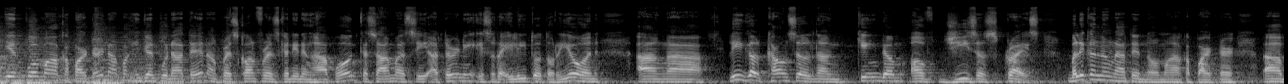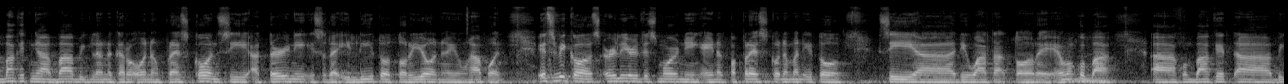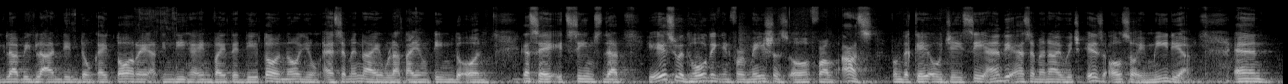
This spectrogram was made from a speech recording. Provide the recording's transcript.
At yan po mga kapartner, napakinggan po natin ang press conference kaninang hapon kasama si Attorney Israelito Torion, ang ah, legal counsel ng Kingdom of Jesus Christ. Balikan lang natin no mga kapartner, ah, bakit nga ba biglang nagkaroon ng press con si Attorney Israelito Torion ngayong hapon? It's because earlier this morning ay nagpa-press ko naman ito si ah, Diwata Torre. Ewan ko ba ah, kung bakit ah, bigla-biglaan din doon kay Torre at hindi nga invited dito, no? Yung SMNI, wala tayong team doon. Kasi it seems that he is withholding informations oh, from us, from the KOJC and the SMNI, which is also a media. And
